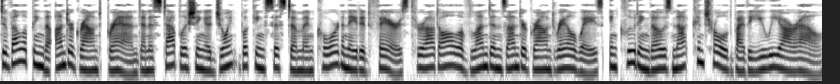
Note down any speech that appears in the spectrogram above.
developing the Underground brand and establishing a joint booking system and coordinated fares throughout all of London's underground railways, including those not controlled by the UERL.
